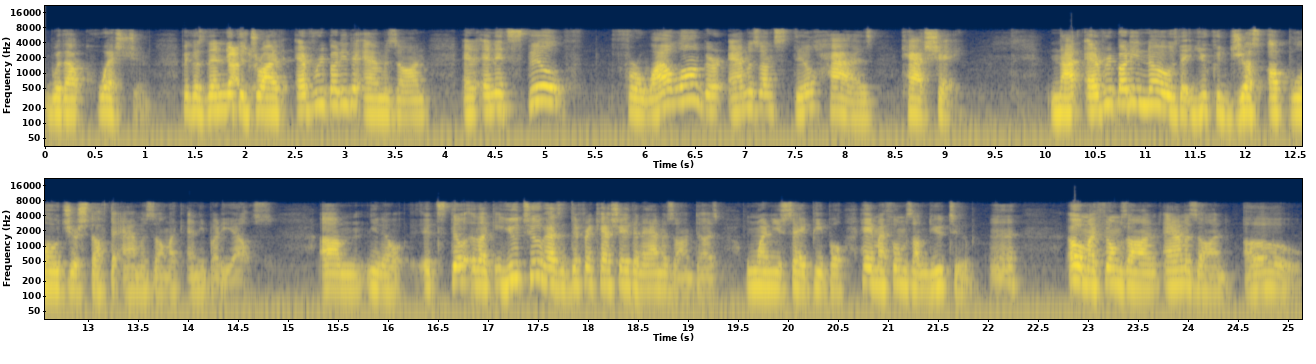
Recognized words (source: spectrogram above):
without question, because then you could drive everybody to Amazon, and and it's still for a while longer. Amazon still has cachet. Not everybody knows that you could just upload your stuff to Amazon like anybody else. Um, you know, it's still like YouTube has a different cachet than Amazon does. When you say people, "Hey, my film's on YouTube," eh. oh, my film's on Amazon. Oh,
